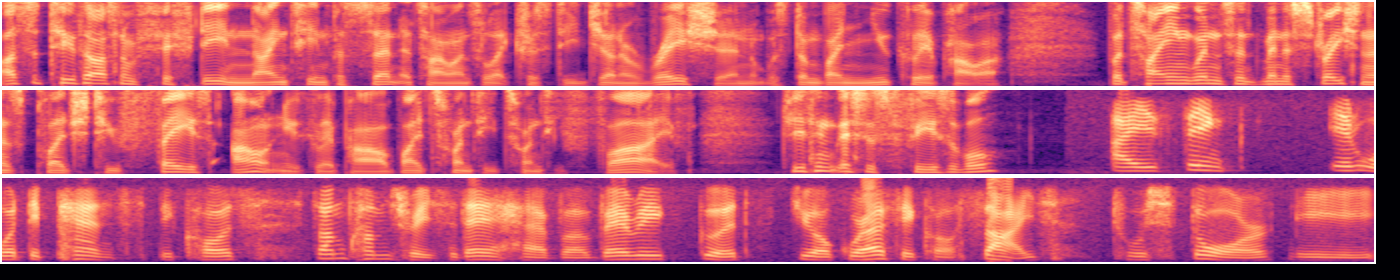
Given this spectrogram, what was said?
As of 2015, 19% of Taiwan's electricity generation was done by nuclear power. But Tsai Ing-wen's administration has pledged to phase out nuclear power by 2025. Do you think this is feasible? I think it will depend because some countries they have a very good geographical site to store the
